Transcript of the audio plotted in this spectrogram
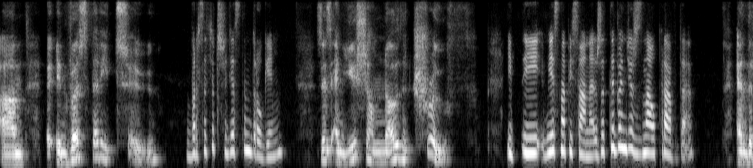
Um, in verse 32, W wersecie 32 it says, And you shall know the truth, i, i jest napisane, że Ty będziesz znał prawdę and the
